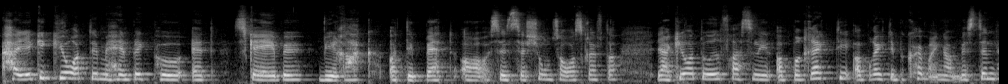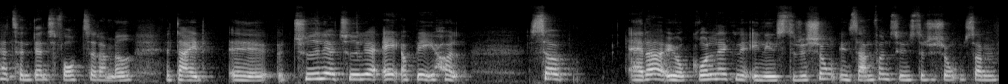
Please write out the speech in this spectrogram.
har ikke gjort det med henblik på at skabe virak og debat og sensationsoverskrifter. Jeg har gjort det ud fra sådan en oprigtig, oprigtig bekymring om, hvis den her tendens fortsætter med, at der er et øh, tydeligere og tydeligere A- og B-hold, så er der jo grundlæggende en institution, en samfundsinstitution, som,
